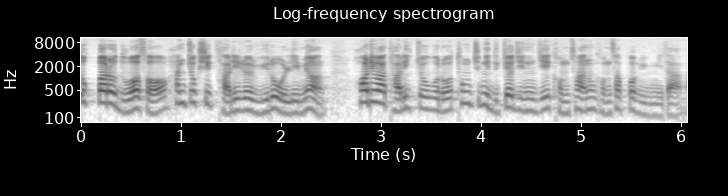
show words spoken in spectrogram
똑바로 누워서 한쪽씩 다리를 위로 올리면 허리와 다리 쪽으로 통증이 느껴지는지 검사하는 검사법입니다.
